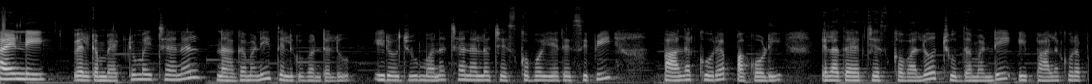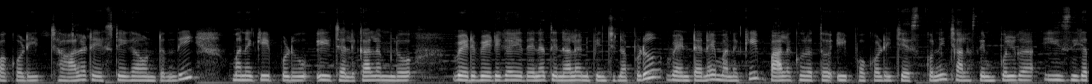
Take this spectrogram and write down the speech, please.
హాయ్ అండి. Welcome back to my channel Nagamani Telugu వంటలు. ఈరోజు మన ఛానల్లో చేసుకోబోయే రెసిపీ పాలకూర పకోడీ. ఎలా తయారు చేసుకోవాలో చూద్దామండి. ఈ పాలకూర పకోడీ చాలా టేస్టీగా ఉంటుంది. మనకి ఇప్పుడు ఈ చలికాలంలో వేడివేడిగా ఏదైనా తినాలనిపించినప్పుడు వెంటనే మనకి పాలకూరతో ఈ పకోడీ చేసుకొని చాలా సింపుల్గా ఈజీగా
